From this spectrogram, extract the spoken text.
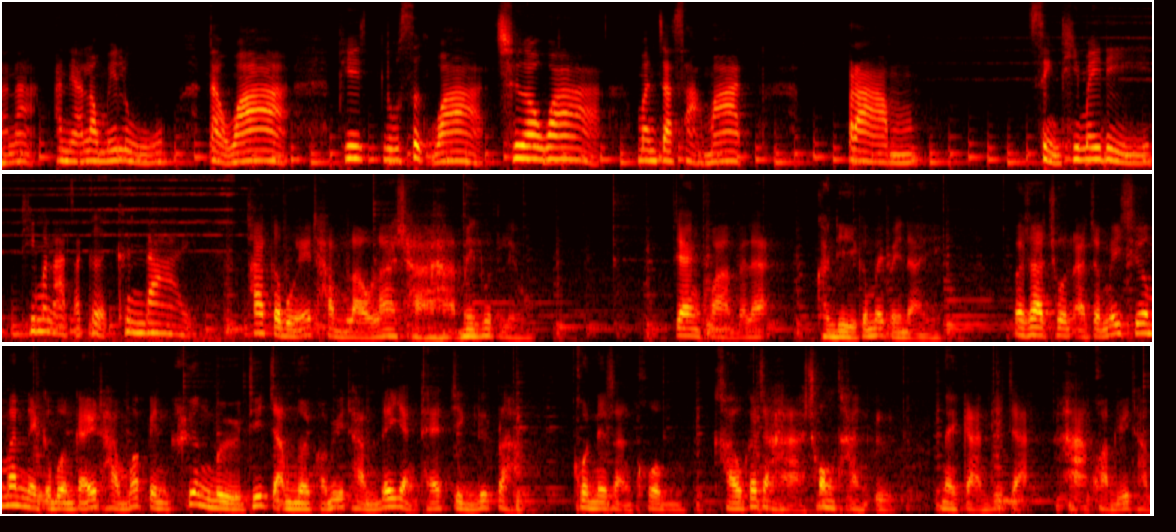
นั้นอะ อันเนี้ยเราไม่รู้ แต่ว่าพี่รู้สึกว่าเชื่อว่ามันจะสามารถปรามสิ่งที่ไม่ดีที่มันอาจจะเกิดขึ้นได้ ถ้ากระบวนการยุติธรรมเราล่าช้าไม่รวดเร็ว แจ้งความไปแล้ว คดีก็ไม่ไปไหน ประชาชนอาจจะไม่เชื่อมั่นในกระบวนการยุติธรรมว่าเป็นเครื่องมือที่จะอำนวยความยุติธรรมได้อย่างแท้จริงหรือเปล่า คนในสังคมเขาก็จะหาช่องทางอื่น ในการที่จะหาความยุติธรรม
